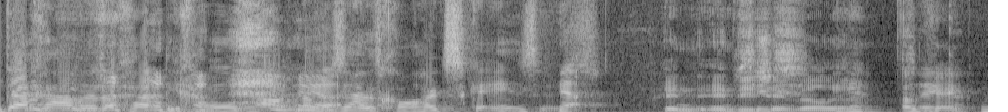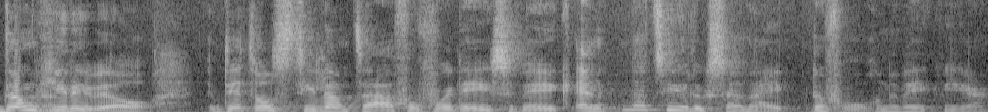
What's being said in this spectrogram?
Daar gaan we, daar gaan, die gaan we onthouden. Maar Ja. we zijn het gewoon hartstikke eens dus. Ja. In, in die Precies. zin wel, ja. Ja. Oké, dank jullie wel. Dit was Stiel aan tafel voor deze week. En natuurlijk zijn wij de volgende week weer.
